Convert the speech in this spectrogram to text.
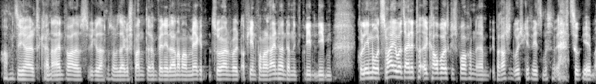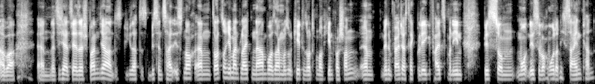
Auch mit Sicherheit keine Einfall. Das ist, wie gesagt, muss man sehr gespannt. Ähm, wenn ihr da nochmal mehr ge- zuhören wollt, auf jeden Fall mal reinhören. Dann mit dem lieben Kollegen Moritz 2 über seine äh, Cowboys gesprochen. Ähm, überraschend ruhig gewesen, müssen wir zugeben. Aber ähm, mit Sicherheit sehr, sehr spannend. Ja, und das, wie gesagt, das ein bisschen Zeit ist noch. Ähm, sonst noch jemand vielleicht einen Namen, wo er sagen muss, okay, den sollte man auf jeden Fall schon ähm, mit dem Franchise-Tag belegen, falls man ihn bis zum Mo nächste Woche Montag nicht sein kann.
